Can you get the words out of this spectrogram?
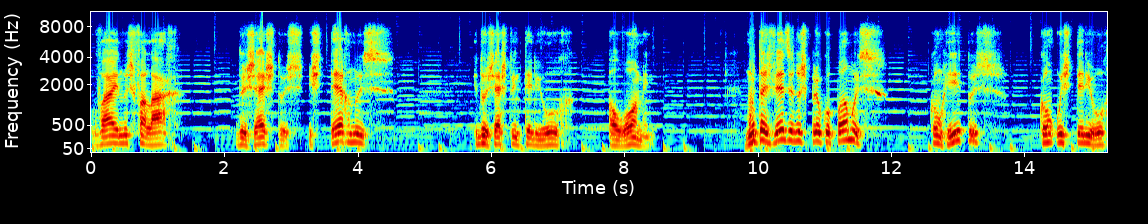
vai nos falar dos gestos externos e do gesto interior ao homem. Muitas vezes nos preocupamos com ritos, com o exterior.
